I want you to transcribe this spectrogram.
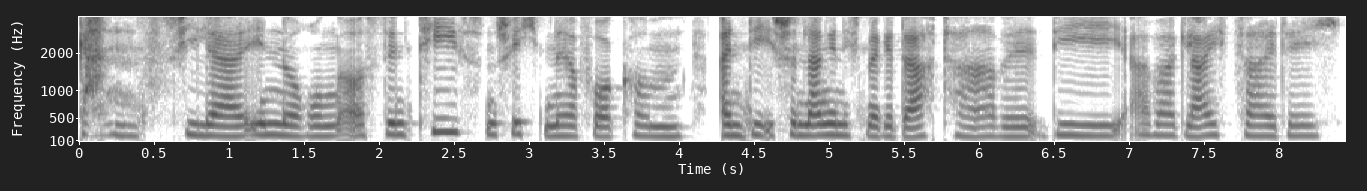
ganz viele Erinnerungen aus den tiefsten Schichten hervorkommen, an die ich schon lange nicht mehr gedacht habe, die aber gleichzeitig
